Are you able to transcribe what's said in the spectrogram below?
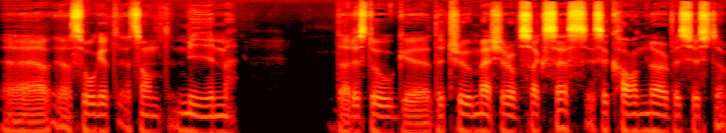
Eh, jag såg ett, ett sånt meme där det stod eh, the true measure of success is a calm nervous system.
